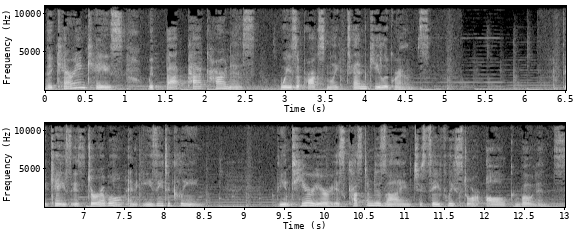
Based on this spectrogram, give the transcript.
The carrying case with backpack harness weighs approximately 10 kilograms. The case is durable and easy to clean. The interior is custom designed to safely store all components.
